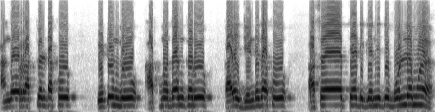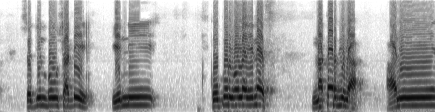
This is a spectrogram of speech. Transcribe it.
अंगावर राखेल टाकू पेटून घेऊ आत्मदान करू काळे झेंडे दाखवू. असं त्या ठिकाणी ते बोलल्यामुळं सचिन भाऊ साठे यांनी कोपरगावला येण्यास नकार दिला. आणि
